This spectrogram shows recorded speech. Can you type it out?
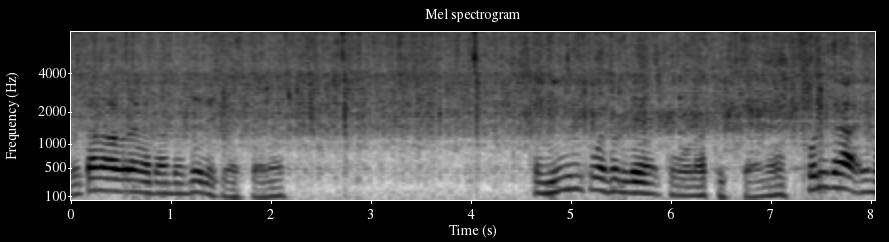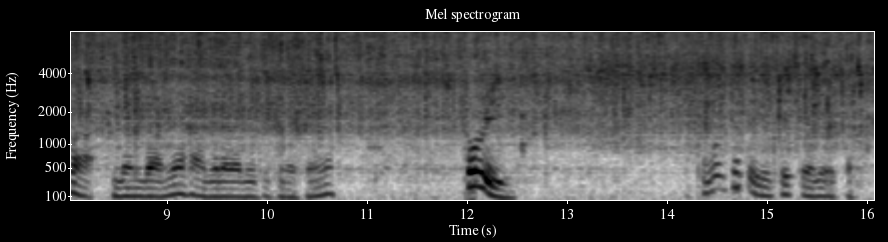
豚の脂がだんだん出てきましたよね。ニンニクもそれでこうなってきたよね。これが今、だんだんね、油が出てきましたよね。トリー。こうちょっと言ってってあげようか。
